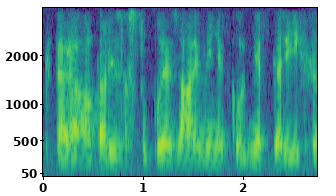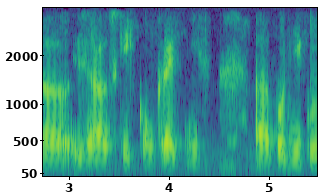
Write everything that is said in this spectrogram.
která tady zastupuje zájmy něko, některých uh, izraelských konkrétních uh, podniků,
